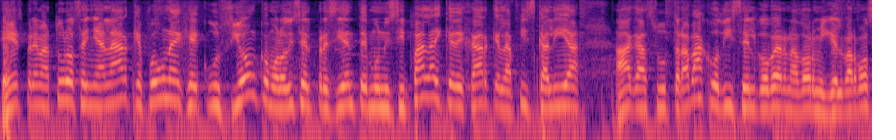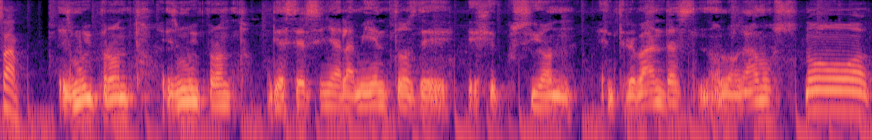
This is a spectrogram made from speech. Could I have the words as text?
Es prematuro señalar que fue una ejecución, como lo dice el presidente municipal. Hay que dejar que la fiscalía haga su trabajo, dice el gobernador Miguel Barbosa. Es muy pronto, es muy pronto de hacer señalamientos de ejecución entre bandas, no lo hagamos. No,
